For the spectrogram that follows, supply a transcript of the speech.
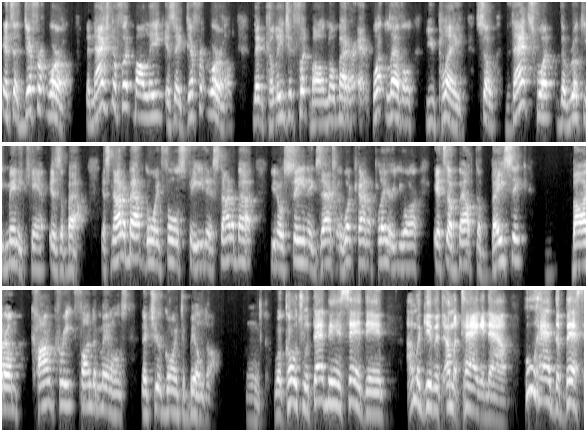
it's a different world. The National Football League is a different world than collegiate football, no matter at what level you played. So that's what the rookie mini camp is about. It's not about going full speed. It's not about, you know, seeing exactly what kind of player you are. It's about the basic bottom concrete fundamentals that you're going to build on. Mm. Well, coach, with that being said, then I'm gonna give it, I'm gonna tag it now. Who had the best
